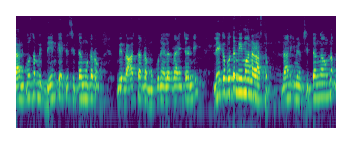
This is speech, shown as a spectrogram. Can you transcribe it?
దానికోసం మీరు దేనికైతే సిద్ధంగా ఉంటారో మీరు రాస్తారంటే ముక్కును ఎలా రాయించండి. లేకపోతే మేమన్నా రాస్తాం. దానికి మేము సిద్ధంగా ఉన్నాం.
